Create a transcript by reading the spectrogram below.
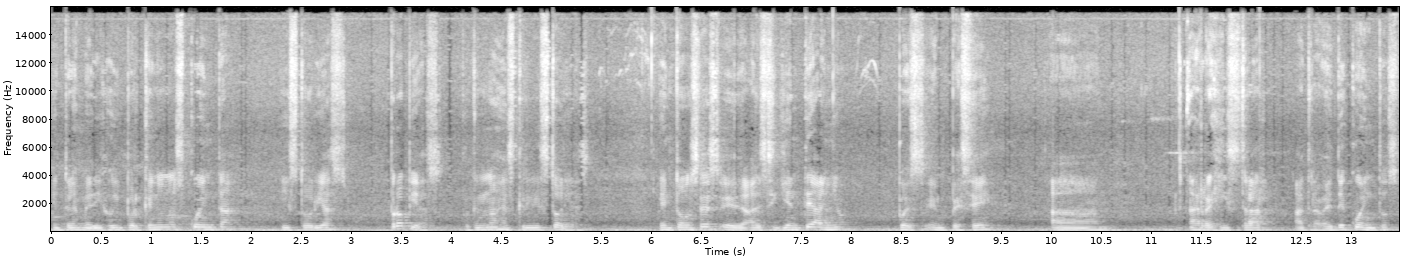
Entonces me dijo, ¿y por qué no nos cuenta historias propias? ¿Por qué no nos escribe historias? Entonces, eh, al siguiente año, pues empecé a, a, registrar a través de cuentos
